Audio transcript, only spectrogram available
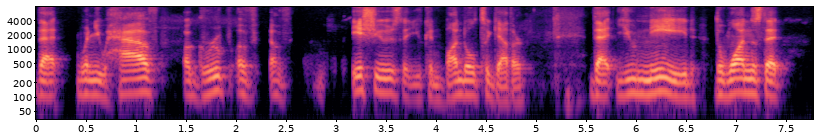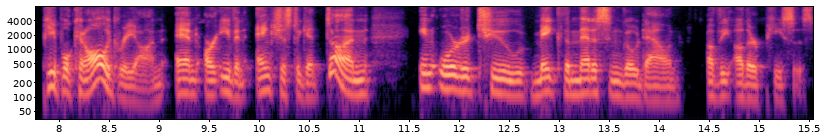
that when you have a group of, of issues that you can bundle together that you need the ones that people can all agree on and are even anxious to get done in order to make the medicine go down of the other pieces.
